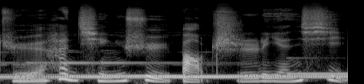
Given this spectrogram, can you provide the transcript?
觉和情绪保持联系。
